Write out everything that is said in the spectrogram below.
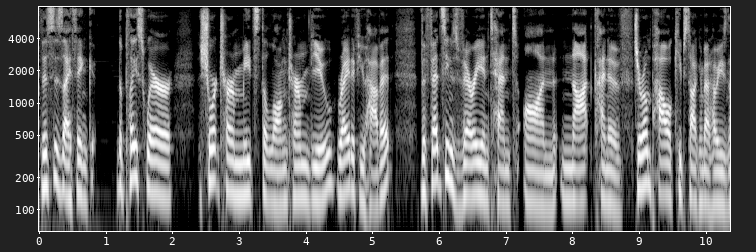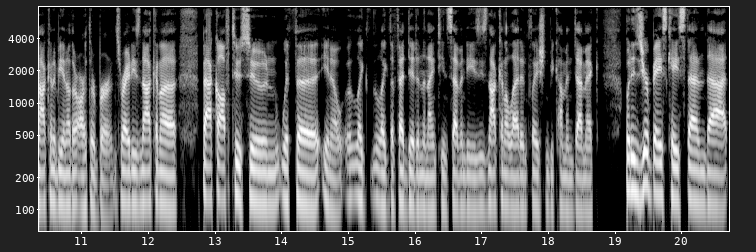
This is, I think, the place where short term meets the long term view, right? If you have it, the Fed seems very intent on not kind of. Jerome Powell keeps talking about how he's not going to be another Arthur Burns, right? He's not going to back off too soon with the, you know, like like the Fed did in the 1970s. He's not going to let inflation become endemic. But is your base case then that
